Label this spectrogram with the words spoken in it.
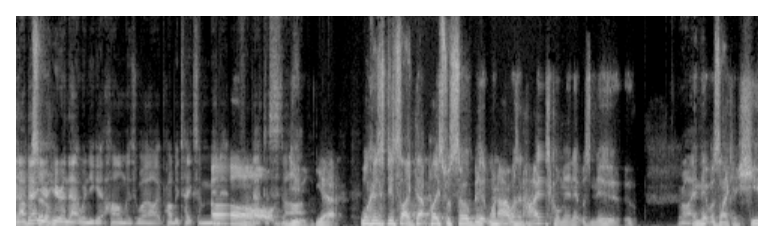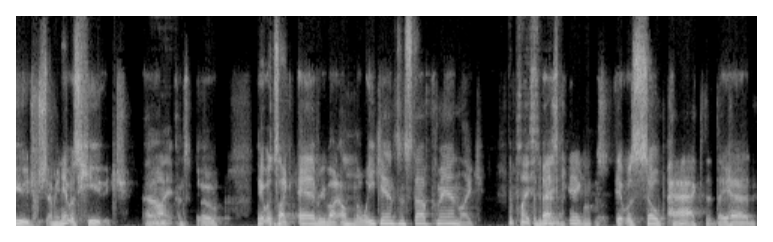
And I bet So- you're hearing that when you get home as well. It probably takes a minute for that Oh, to stop. dude, yeah. Well, because it's like that place was so big. When I was in high school, man, it was new Right. and it was like a huge. I mean, it was huge. Um, Right. And so it was like everybody on the weekends and stuff, man. Like the place the to best be. gig was it was so packed that they had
